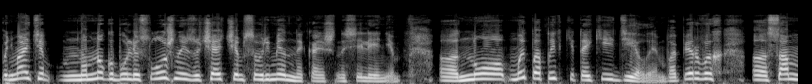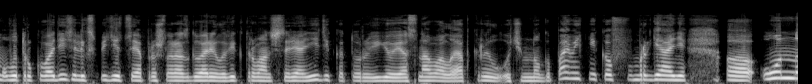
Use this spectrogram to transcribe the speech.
понимаете, намного более сложно изучать, чем современное, конечно, население. А, но мы попытки такие делаем. Во-первых, а, сам вот руководитель экспедиции, я в прошлый раз говорила, Виктор Иванович Сарианиди, который ее и основал, и открыл очень много памятников в Маргиане, он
